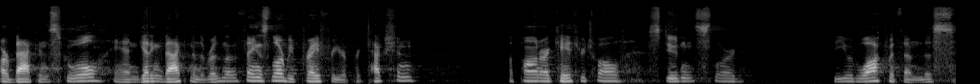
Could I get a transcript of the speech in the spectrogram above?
are back in school and getting back into the rhythm of things. Lord, we pray for your protection upon our K through 12 students, Lord, that you would walk with them this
